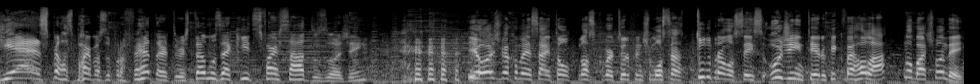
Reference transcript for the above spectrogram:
Yes! Pelas barbas do profeta, Arthur, estamos aqui disfarçados hoje, hein? E hoje vai começar então nossa cobertura pra gente mostrar tudo pra vocês o dia inteiro, o que, que vai rolar no Batman Day.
